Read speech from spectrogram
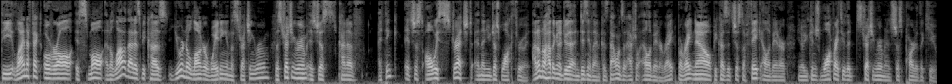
the line effect overall is small, and a lot of that is because you are no longer waiting in the stretching room. The stretching room is just kind of I think it's just always stretched and then you just walk through it. I don't know how they're going to do that in Disneyland because that one's an actual elevator, right? But right now, because it's just a fake elevator, you know, you can just walk right through the stretching room and it's just part of the queue.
